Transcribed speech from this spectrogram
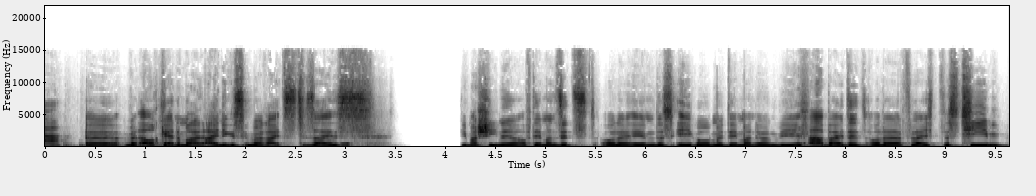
äh, wird auch gerne mal einiges überreizt. Sei es die Maschine, auf der man sitzt, oder eben das Ego, mit dem man irgendwie arbeitet, oder vielleicht das Team,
